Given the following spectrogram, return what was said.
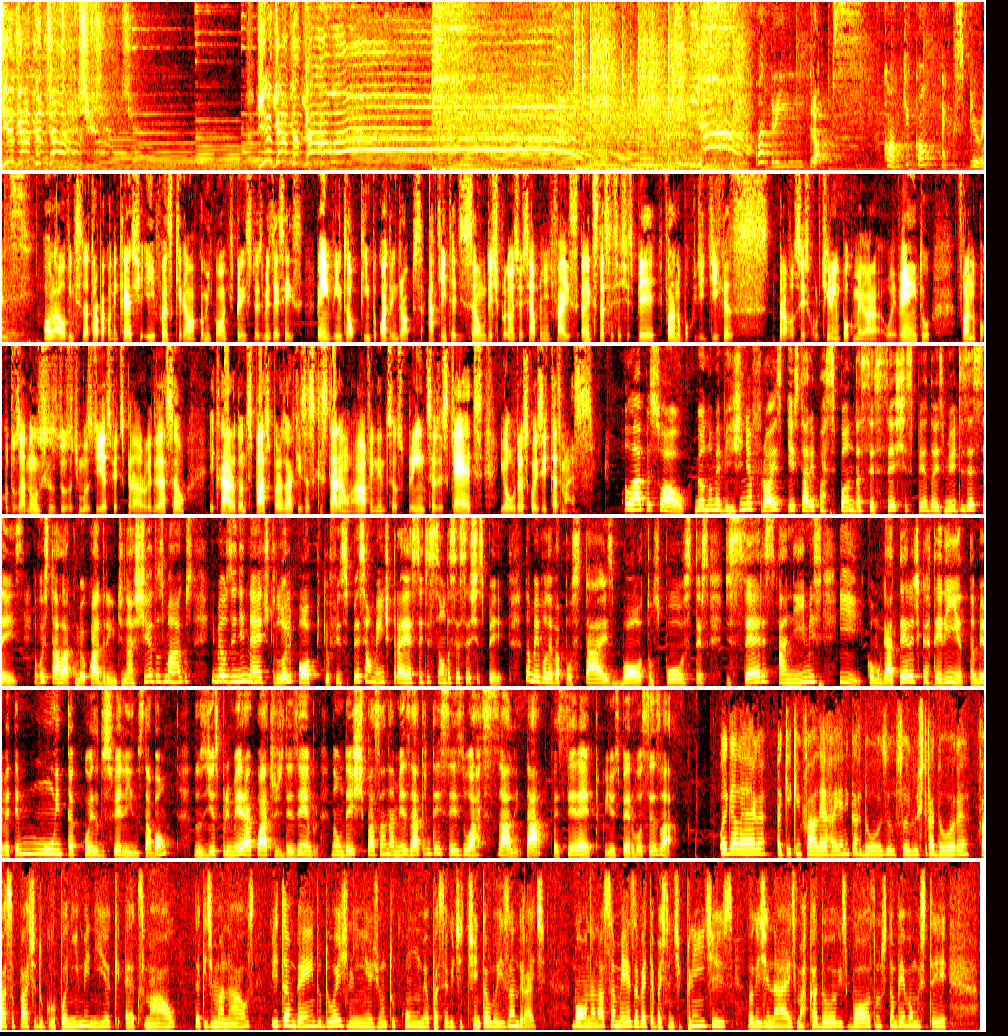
You got the touch. You got the power. Yeah! Quadrim Drops Comic Con Experience Olá, ouvintes da Tropa Quadrincast e fãs que irão a Comic Con Experience 2016. Bem-vindos ao quinto Quadrim Drops, a quinta edição deste programa especial que a gente faz antes da CCXP, falando um pouco de dicas para vocês curtirem um pouco melhor o evento, falando um pouco dos anúncios dos últimos dias feitos pela organização e, claro, dando espaço para os artistas que estarão lá vendendo seus prints, seus sketches e outras coisitas mais. Olá pessoal, meu nome é Virginia Frois e estarei participando da CCXP 2016. Eu vou estar lá com meu quadrinho Dinastia dos Magos e meu zine inédito Lollipop, que eu fiz especialmente para essa edição da CCXP. Também vou levar postais, botões, posters de séries, animes e, como gateira de carteirinha, também vai ter muita coisa dos felinos, tá bom? Dos dias 1 a 4 de dezembro, não deixe de passar na mesa A36 do Arts Alley, tá? Vai ser épico e eu espero vocês lá. Oi galera, aqui quem fala é a Rayane Cardoso, sou ilustradora, faço parte do grupo Anime Maniac X Mal, daqui de Manaus, e também do Duas Linhas, junto com o meu parceiro de tinta Luiz Andrade. Bom, na nossa mesa vai ter bastante prints, originais, marcadores, botões, também vamos ter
